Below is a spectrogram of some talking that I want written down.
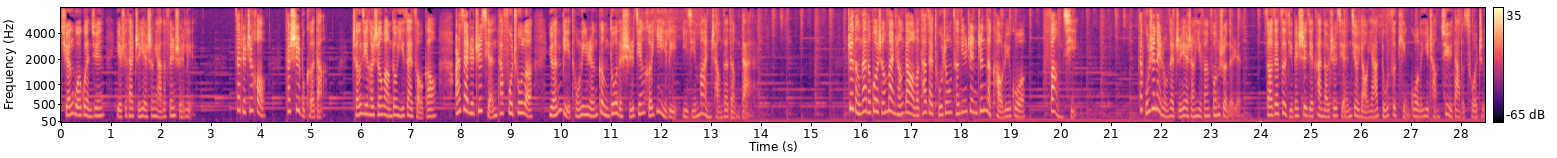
全国冠军也是他职业生涯的分水岭。在这之后，他势不可挡。成绩和声望都一再走高，而在这之前，他付出了远比同龄人更多的时间和毅力，以及漫长的等待。这等待的过程漫长到了，他在途中曾经认真的考虑过放弃。他不是那种在职业上一帆风顺的人，早在自己被世界看到之前，就咬牙独自挺过了一场巨大的挫折。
